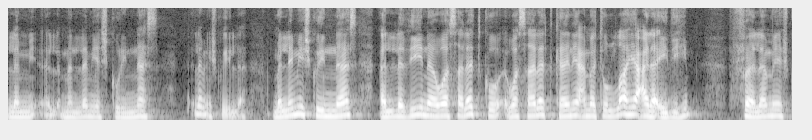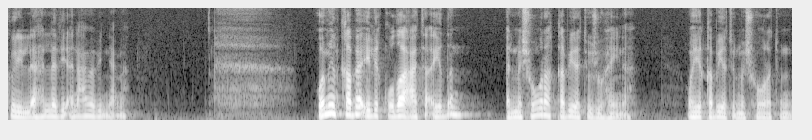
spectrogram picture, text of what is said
لم من لم يشكر الناس لم يشكر الله. من لم يشكر الناس الذين وصلتك وصلتك نعمة الله على أيديهم فلم يشكر الله الذي أنعم بالنعمة. ومن قبائل قضاعة أيضا المشهورة قبيلة جهينة وهي قبيلة مشهورة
